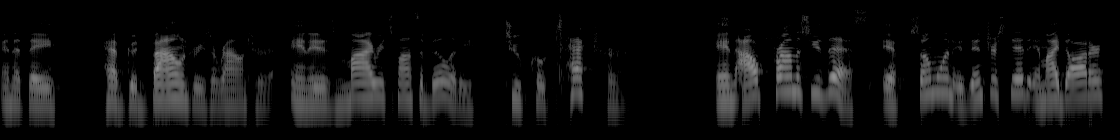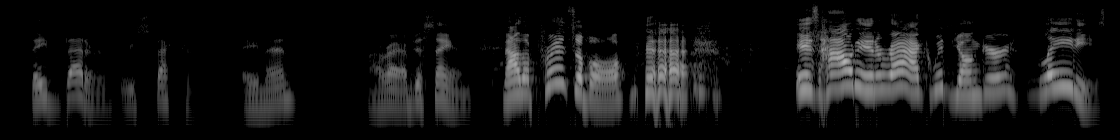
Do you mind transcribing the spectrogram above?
and that they have good boundaries around her. And it is my responsibility to protect her. And I'll promise you this if someone is interested in my daughter, they better respect her. Amen? All right, I'm just saying. Now, the principle is how to interact with younger ladies.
